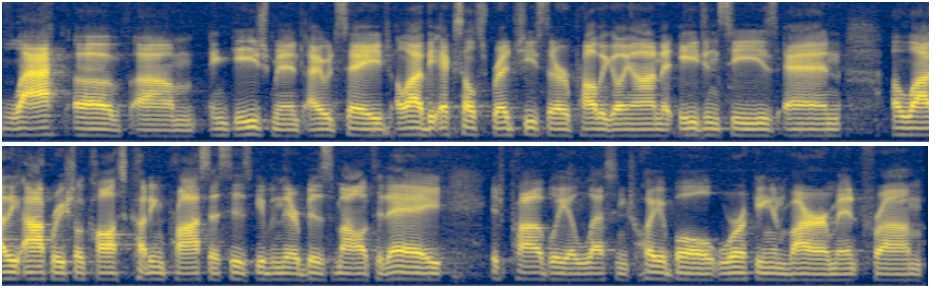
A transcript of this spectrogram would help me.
lack of um, engagement, I would say a lot of the Excel spreadsheets that are probably going on at agencies and a lot of the operational cost cutting processes, given their business model today, is probably a less enjoyable working environment from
